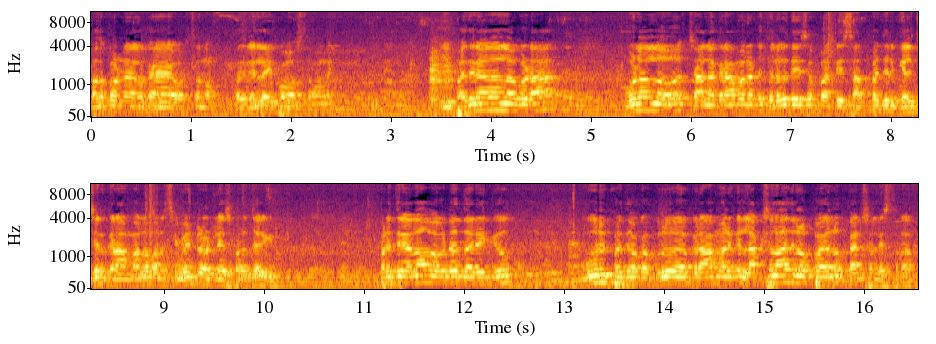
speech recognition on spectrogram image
పదకొండు నెలలకు వస్తున్నాం. పది నెలలు అయిపో వస్తాం ఉన్నాయి ఈ పది నెలల్లో కూడా ఊళ్ళల్లో చాలా గ్రామాలు అంటే తెలుగుదేశం పార్టీ సర్పంచ్ని గెలిచిన గ్రామాల్లో మన సిమెంట్ రోడ్లు వేసుకోవడం జరిగింది. ప్రతి నెల ఒకటో తారీఖు ఊరి ప్రతి ఒక్క గ్రామానికి లక్షలాది రూపాయలు పెన్షన్లు ఇస్తున్నారు.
